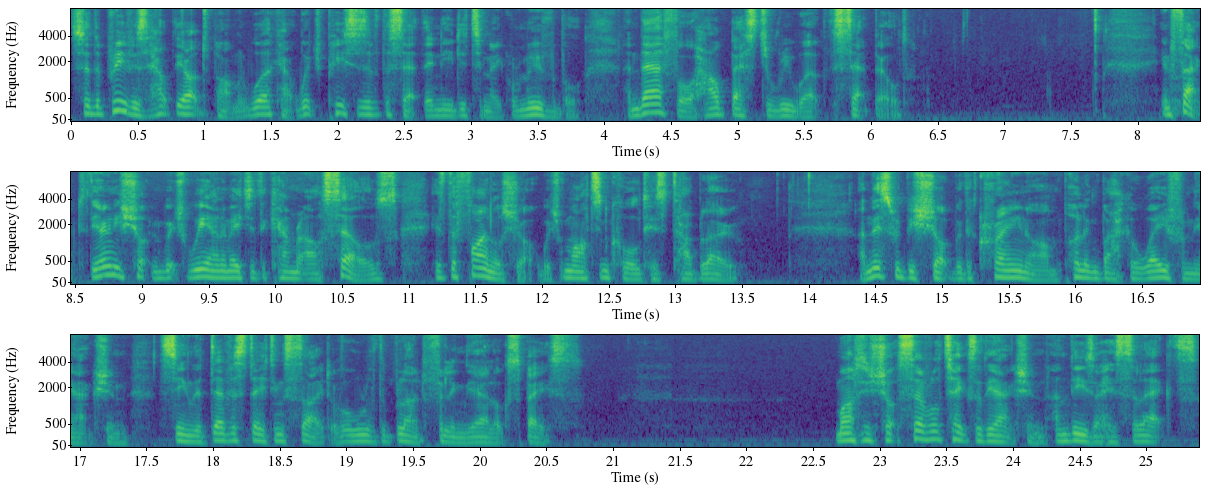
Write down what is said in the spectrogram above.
so the previs helped the art department work out which pieces of the set they needed to make removable, and therefore how best to rework the set build. In fact, the only shot in which we animated the camera ourselves is the final shot, which Martin called his tableau. and this would be shot with a crane arm pulling back away from the action, seeing the devastating sight of all of the blood filling the airlock space. Martin shot several takes of the action, and these are his selects.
